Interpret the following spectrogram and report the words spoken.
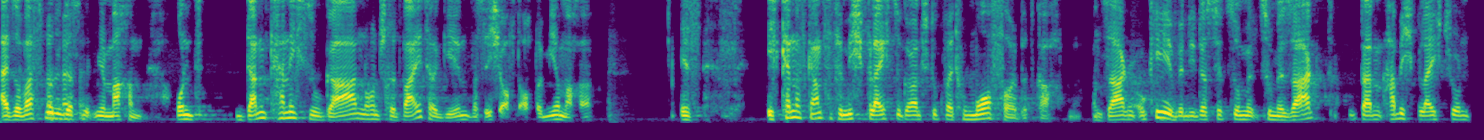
Also was würde das mit mir machen? Und dann kann ich sogar noch einen Schritt weiter gehen, was ich oft auch bei mir mache, ist, ich kann das Ganze für mich vielleicht sogar ein Stück weit humorvoll betrachten und sagen, okay, wenn die das jetzt so mit, zu mir sagt, dann habe ich vielleicht schon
